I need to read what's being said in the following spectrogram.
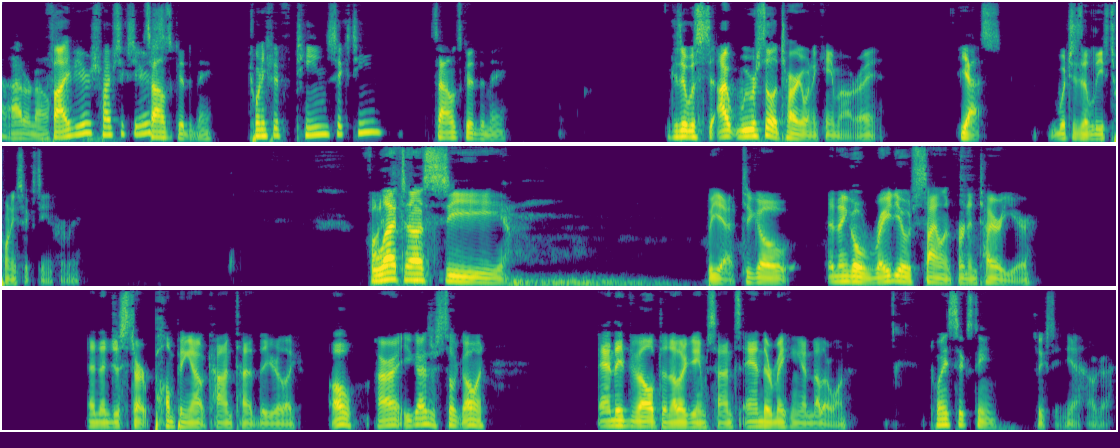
I don't know. five years, five six years. Sounds good to me. 2015, 16? Sounds good to me. Because it was I, we were still at Target when it came out, right? Yes. Which is at least 2016 for me. Fine, Let fine. us see. But yeah, to go and then go radio silent for an entire year, and then just start pumping out content that you're like, oh, all right, you guys are still going. And they've developed another game since, and they're making another one. 2016. 16, yeah, okay.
